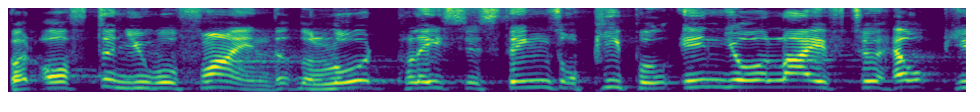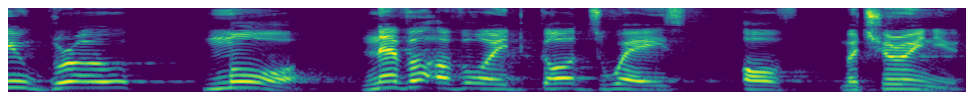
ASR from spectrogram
But often you will find that the Lord places things or people in your life to help you grow more. Never avoid God's ways of maturing you.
